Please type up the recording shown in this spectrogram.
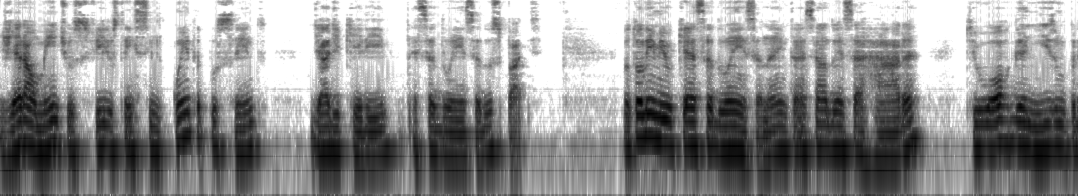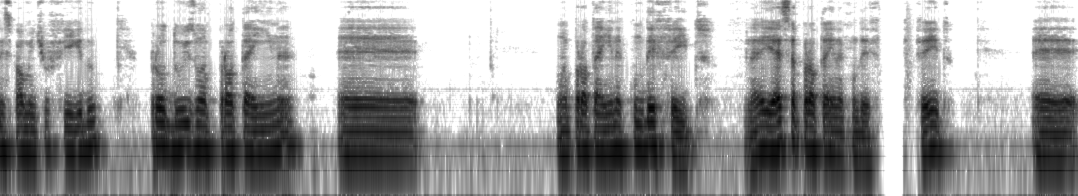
Geralmente os filhos têm 50% de adquirir essa doença dos pais. Doutor Limi, o que é essa doença? Né? Então, essa é uma doença rara que o organismo, principalmente o fígado, produz uma proteína, é, uma proteína com defeito. Né? E essa proteína com defeito, é,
